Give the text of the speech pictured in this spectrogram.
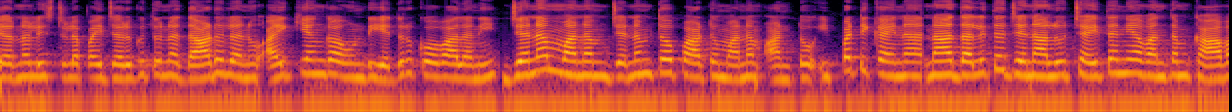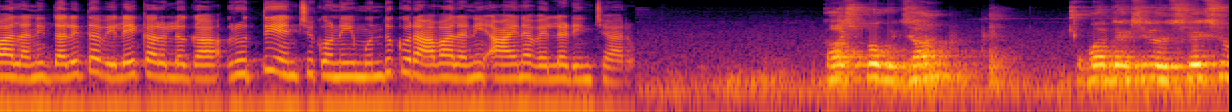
జర్నలిస్టులపై జరుగుతున్న దాడులను ఐక్యంగా ఉండి ఎదుర్కోవాలి ఎదుర్కోవాలని జనం మనం జనంతో పాటు మనం అంటూ ఇప్పటికైనా నా దళిత జనాలు చైతన్యవంతం కావాలని దళిత విలేకరులుగా వృత్తి ఎంచుకొని ముందుకు రావాలని ఆయన వెల్లడించారు. ఉపాధ్యక్షులు శేషు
